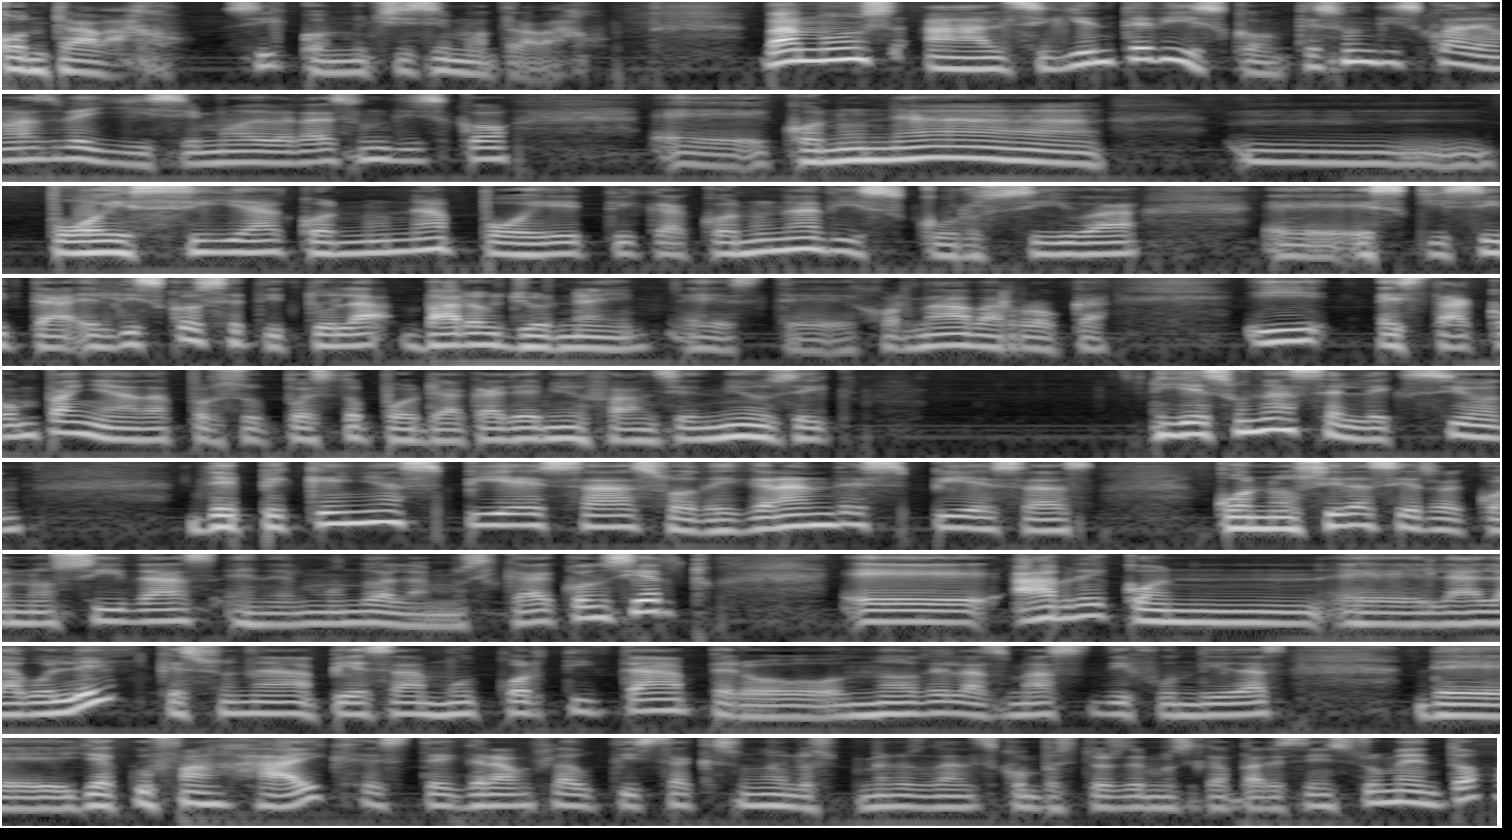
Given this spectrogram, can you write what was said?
con trabajo, sí, con muchísimo trabajo. Vamos al siguiente disco, que es un disco además bellísimo, de verdad es un disco eh, con una mm, poesía, con una poética, con una discursiva eh, exquisita. El disco se titula Battle Your Name, este, Jornada Barroca, y está acompañada, por supuesto, por The Academy of Ancient Music, y es una selección de pequeñas piezas o de grandes piezas conocidas y reconocidas en el mundo de la música de concierto. Eh, abre con eh, la La Volée, que es una pieza muy cortita, pero no de las más difundidas, de Jakub van Eyck, este gran flautista que es uno de los primeros grandes compositores de música para este instrumento.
